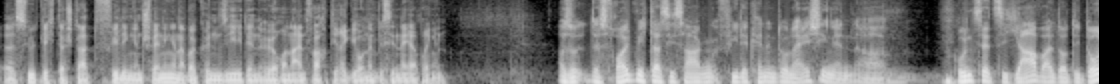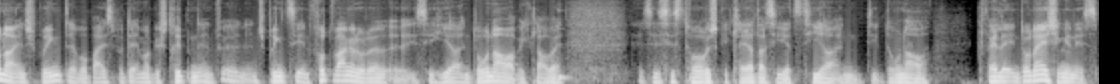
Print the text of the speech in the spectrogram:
äh, südlich der Stadt Villingen-Schwenningen, aber können Sie den Hörern einfach die Region ein bisschen näher bringen? Also das freut mich, dass Sie sagen, viele kennen Donau-Eschingen. Äh, grundsätzlich ja, weil dort die Donau entspringt, äh, wobei es wird ja immer gestritten, äh, entspringt sie in Furtwangen oder ist sie hier in Donau, aber ich glaube, es ist historisch geklärt, dass sie jetzt hier in die Donau Quelle in Donaueschingen ist.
